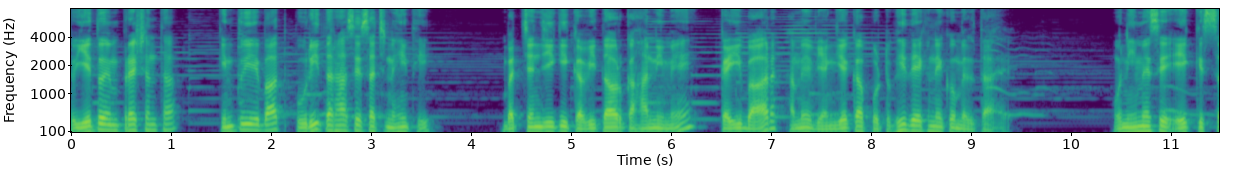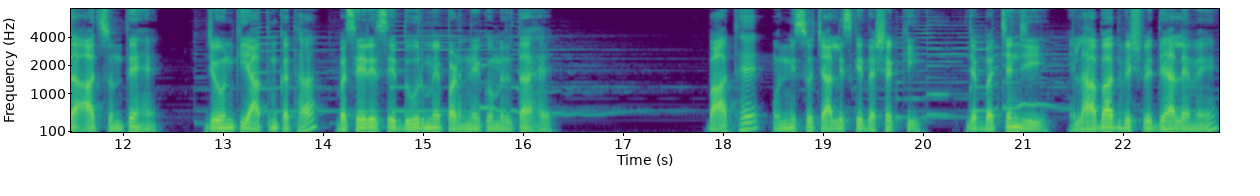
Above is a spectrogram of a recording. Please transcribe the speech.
तो ये तो इम्प्रेशन था, किंतु ये बात पूरी तरह से सच नहीं थी। बच्चन जी की कविता और कहानी में कई बार हमें व्यंग्य का पुट भी देखने को मिलता है। उन्हीं में से एक किस्सा आज सुनते हैं, जो उनकी आत्मकथा बसेरे से दूर में पढ़ने को मिलता है। बात है 1940 के दशक की, जब बच्चन जी इलाहाबाद विश्वविद्यालय में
